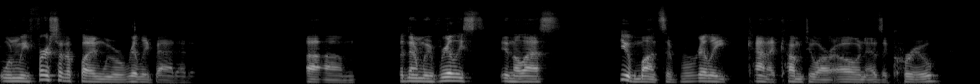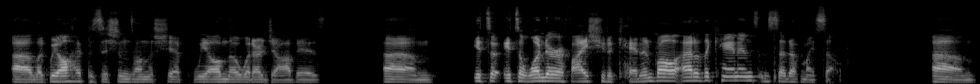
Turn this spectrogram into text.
when we first started playing we were really bad at it. Um but then we've really in the last few months have really kind of come to our own as a crew. Uh, like we all have positions on the ship. We all know what our job is. Um, it's a it's a wonder if I shoot a cannonball out of the cannons instead of myself. Um,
